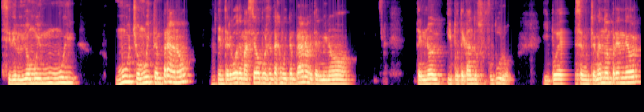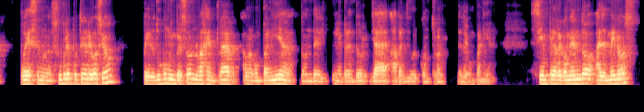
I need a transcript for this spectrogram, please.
se diluyó muy, muy, mucho, muy temprano, entregó demasiado porcentaje muy temprano y terminó, terminó hipotecando su futuro. Y puede ser un tremendo emprendedor, puede ser una super oportunidad de negocio, pero tú como inversor no vas a entrar a una compañía donde el, emprendedor ya ha perdido el control de la compañía. Siempre recomiendo al menos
